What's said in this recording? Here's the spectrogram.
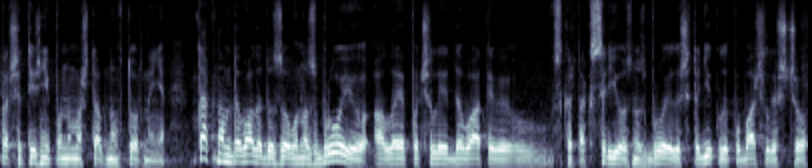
перші тижні повномасштабного вторгнення. Так нам давали дозовану зброю, але почали давати, скажімо так, серйозну зброю лише тоді, коли побачили, що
